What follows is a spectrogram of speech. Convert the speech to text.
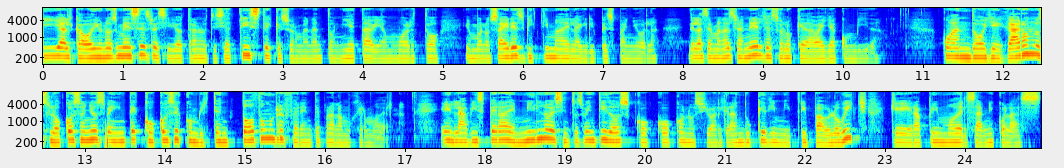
Y al cabo de unos meses recibió otra noticia triste que su hermana Antonieta había muerto en Buenos Aires víctima de la gripe española. De las hermanas Janel ya solo quedaba ella con vida. Cuando llegaron los locos años 20, Coco se convirtió en todo un referente para la mujer moderna. En la víspera de 1922, Coco conoció al gran duque Dmitri Pavlovich, que era primo del zar Nicolás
